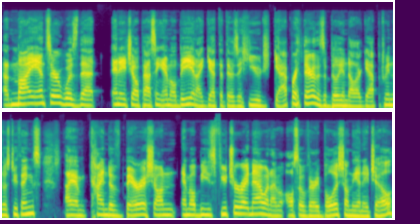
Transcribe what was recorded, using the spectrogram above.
Uh, my answer was that NHL passing MLB, and I get that there's a huge gap right there. There's a billion dollar gap between those two things. I am kind of bearish on MLB's future right now, and I'm also very bullish on the NHL,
